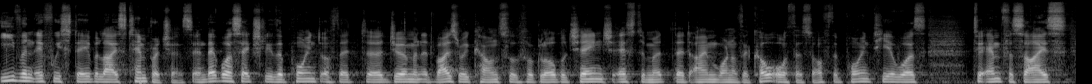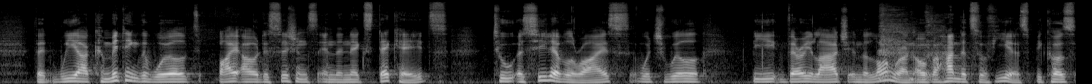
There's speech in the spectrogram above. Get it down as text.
even if we stabilize temperatures. And that was actually the point of that uh, German Advisory Council for Global Change estimate that I'm one of the co authors of. The point here was to emphasize that we are committing the world by our decisions in the next decades to a sea level rise, which will be very large in the long run over hundreds of years, because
